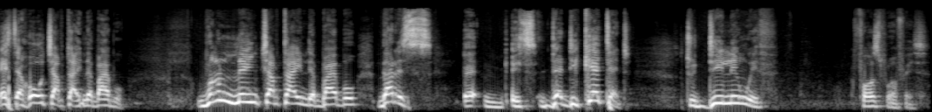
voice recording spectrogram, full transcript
It's a whole chapter in the Bible. One main chapter in the Bible that is, uh, is dedicated to dealing with false prophets.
